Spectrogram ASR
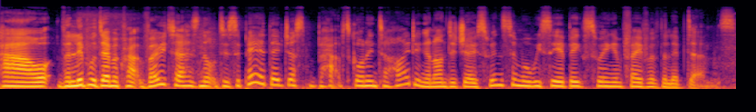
how the Liberal Democrat voter has not disappeared; they've just perhaps gone into hiding. And under Jo Swinson, will we see a big swing in favour of the Lib Dems?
